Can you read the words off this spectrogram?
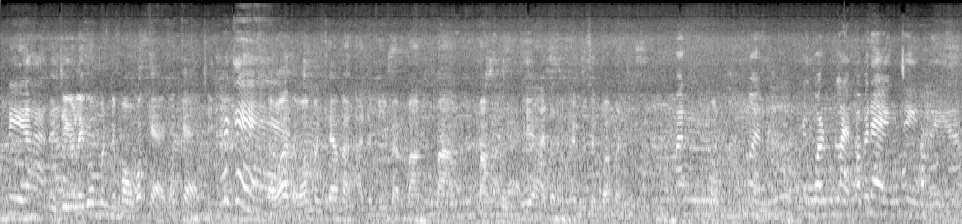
รักดีค่ะ จริงๆอะไรก็มันจะมองว่าแก่ก็แก่จริงก็แก่ แต่ว่าแต่ว่ามันแค่แบบอาจจะมีแบบบางบางบางมุมที่อาจจะทำให้รู้สึกว่ามันมันเหมือนอยู่วันไหลพระประแดงจริงๆอะไรเงี้ย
